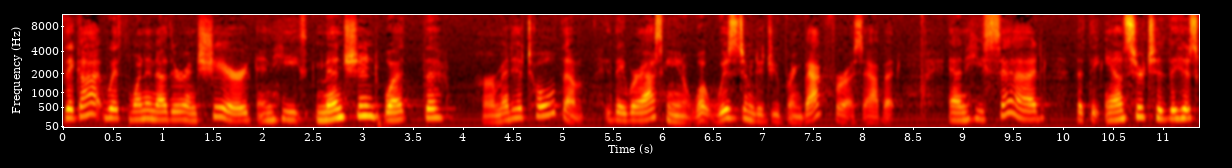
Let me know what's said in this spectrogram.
They got with one another and shared, and he mentioned what the hermit had told them. They were asking, you know, what wisdom did you bring back for us, abbot? And he said that the answer to the, his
